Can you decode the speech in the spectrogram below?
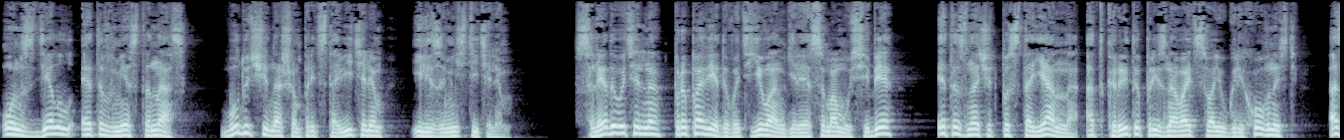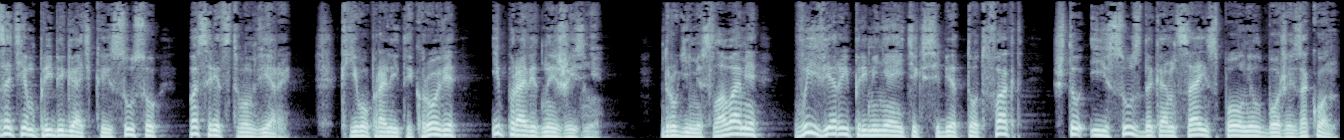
Он сделал это вместо нас, будучи нашим представителем или заместителем. Следовательно, проповедовать Евангелие самому себе – это значит постоянно, открыто признавать свою греховность, а затем прибегать к Иисусу посредством веры, к Его пролитой крови и праведной жизни. Другими словами, вы верой применяете к себе тот факт, что Иисус до конца исполнил Божий закон,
